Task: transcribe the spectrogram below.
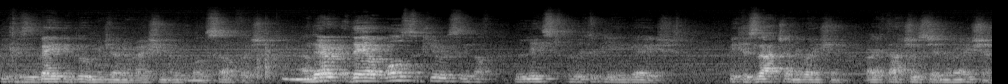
because the baby boomer generation are the most selfish. Mm-hmm. And they're, they are also, curiously enough, the least politically engaged because that generation are Thatcher's generation.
